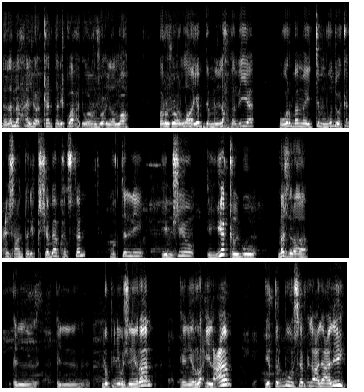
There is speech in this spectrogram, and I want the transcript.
ما حاجة كان طريق واحد هو الرجوع إلى الله. ورجوع الله يبدأ من اللحظة دي وربما يتم غدوة كان عيش عن طريق الشباب خاصة وقت اللي يمشيوا يقلبوا مجرى لوبينيون جينيرال يعني الرأي العام يقلبوه سبل على عليه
